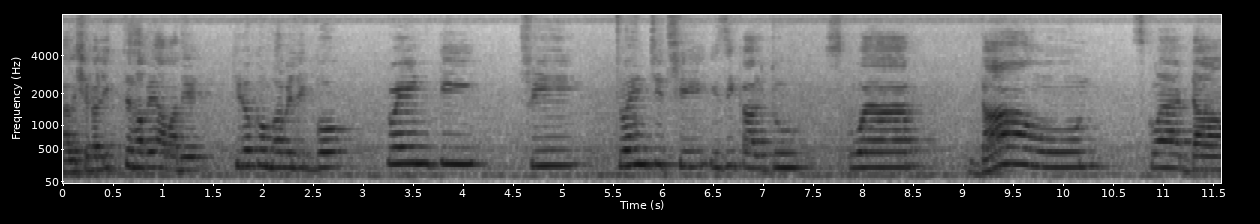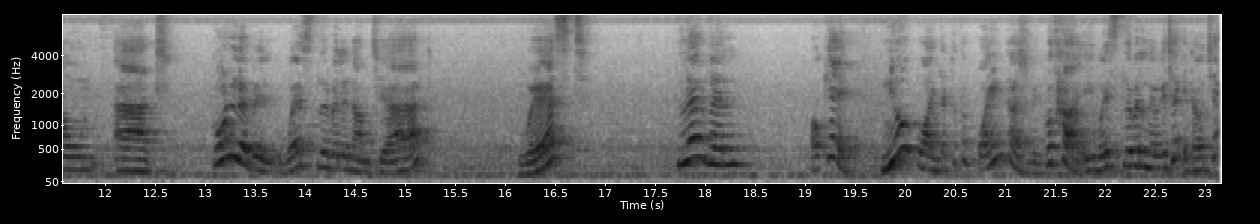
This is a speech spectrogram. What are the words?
তাহলে সেটা লিখতে হবে আমাদের কীরকমভাবে লিখব? 23 23 is equal to square down square down at কোন লেভেল? ওয়েস্ট লেভেলে নামছে at waist level okay new point একটা তো পয়েন্ট আসবে। কোথায়? এই ওয়েস্ট লেভেল নেমে গেছে, এটা হচ্ছে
